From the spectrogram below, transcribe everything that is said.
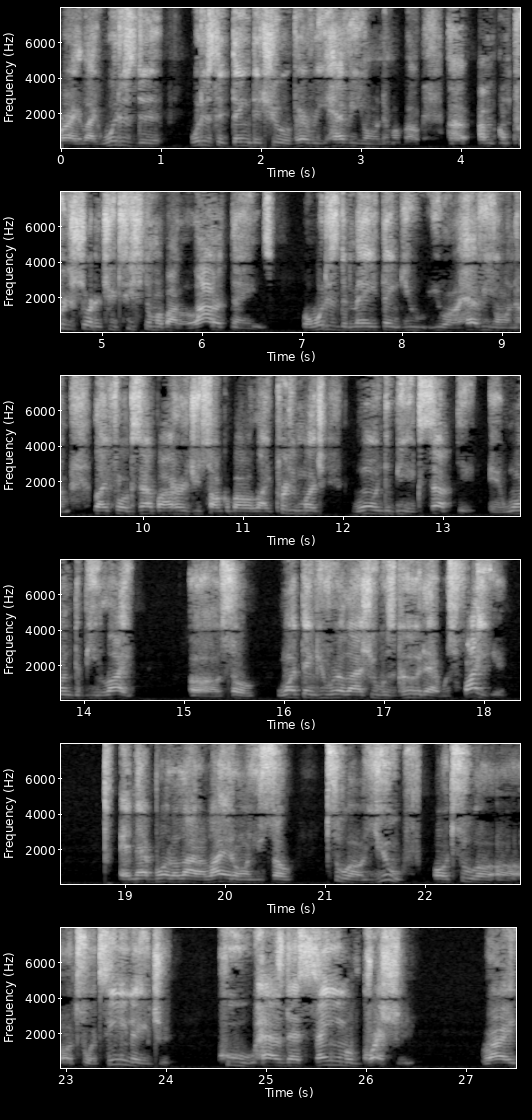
Right? Like what is the what is the thing that you are very heavy on them about? I, I'm, I'm pretty sure that you teach them about a lot of things, but what is the main thing you you are heavy on them? Like for example, I heard you talk about like pretty much wanting to be accepted and wanting to be liked. Uh, so one thing you realized you was good at was fighting, and that brought a lot of light on you. So to a youth or to a, to a teenager who has that same aggression, right?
